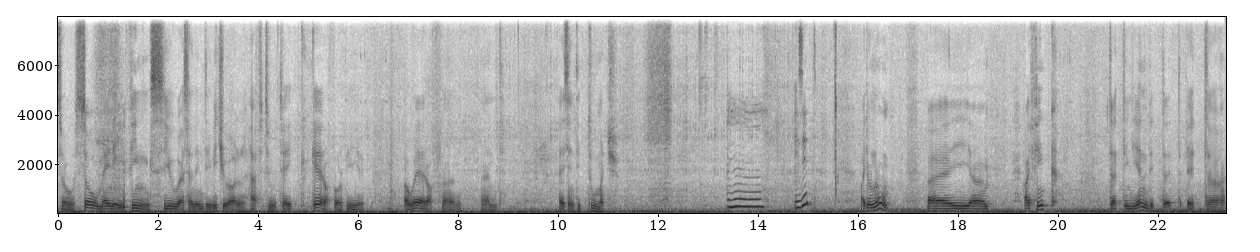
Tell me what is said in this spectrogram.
so so many things you as an individual have to take care of or be aware of, um, and isn't it too much? mm, is it I don't know. I um, I think that in the end it it, it uh,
